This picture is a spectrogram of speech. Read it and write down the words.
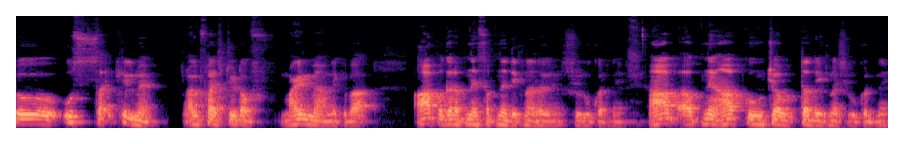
तो उस साइकिल में अल्फ़ा स्टेट ऑफ़ माइंड में आने के बाद आप अगर अपने सपने देखना शुरू कर दें। आप अपने आप को ऊँचा उठता देखना शुरू कर दें।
